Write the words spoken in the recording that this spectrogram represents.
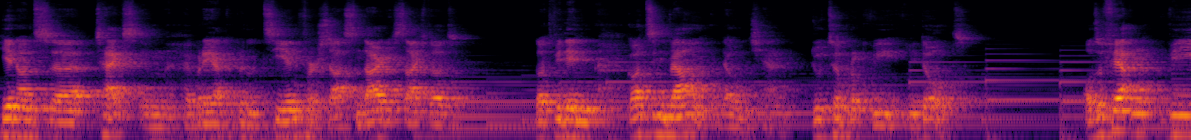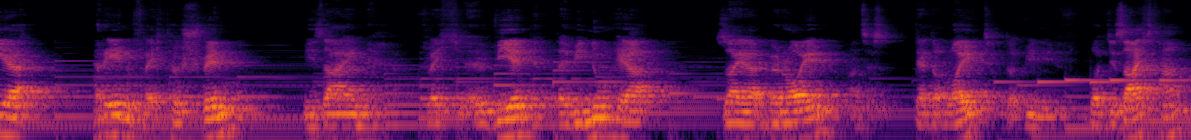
Hier in unserem äh, Text im Hebräer Kapitel 10, Vers 36 sagt dort, dort wir den Gott in Wellen dauern kennen, du zerbrück wie Geduld. Also werden wir reden vielleicht verschwinden, wie sein vielleicht wird, da wir nun her sei bereuen, also der dort lebt, dort wir was gesagt haben.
